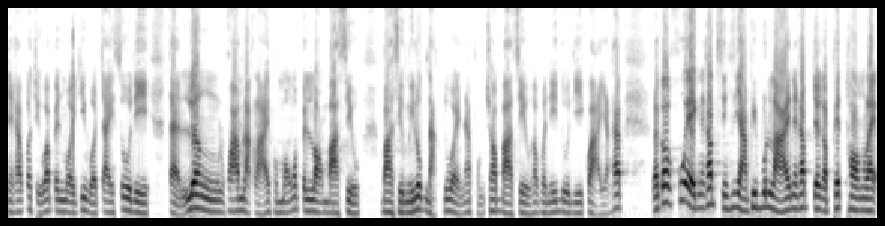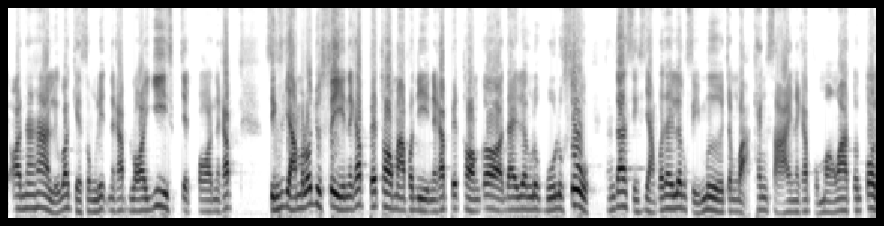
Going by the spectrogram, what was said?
นะครับก็ถือว่าเป็นมวยที่หัวใจสู้ดี แต่เรื่องความหลากหลาย ผมมองว่าเป็นรองบราซิล บราซิลมีลูกหนักด้วยนะผมชอบบราซิลครับวันนี้ดูดีกว่าอย่างครับ แล้วก็คู่เอกนะครับสิงห์สยามพิบุญหลายนะครับเจอกับเพชรทองไลออน55หรือว่าเกียรติทรงฤทธิ์นะครับ127 ปอนด์นะครับสิงห์สยามมาลดจุดสี่นะครับเพชรทองมาพอดีนะครับเพชรทองก็ได้เรื่องลูกบูลูกสู้ ทางด้านสิงห์สยามก็ได้เรื่องฝีมือจังหวะแข้งซ้ายนะครับผมมองว่าต้น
